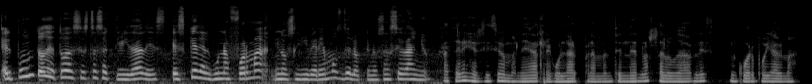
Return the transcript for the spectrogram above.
El punto de todas estas actividades es que de alguna forma nos liberemos de lo que nos hace daño. Hacer ejercicio de manera regular para mantenernos saludables en cuerpo y alma.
